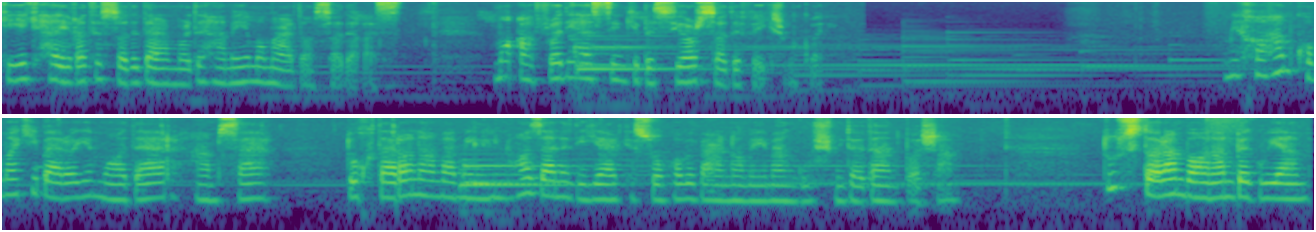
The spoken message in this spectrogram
که یک حقیقت ساده در مورد همه ما مردان صادق است. ما افرادی هستیم که بسیار ساده فکر می‌کنیم. می‌خواهم کمکی برای مادر، همسر، دخترانم و میلیون ها زن دیگر که صبحها به برنامه من گوش می‌دادند باشم. دوست دارم با آنان بگویم.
